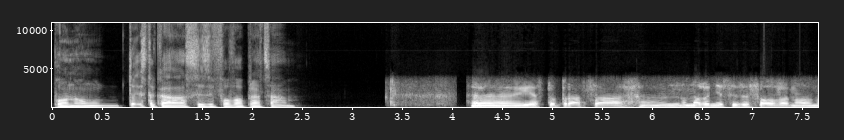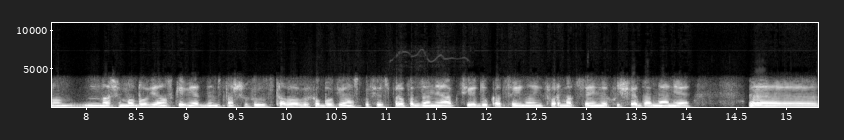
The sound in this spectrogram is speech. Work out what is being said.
płoną. To jest taka syzyfowa praca? E, jest to praca no może nie syzyfowa. No, no, naszym obowiązkiem, jednym z naszych ustawowych obowiązków jest prowadzenie akcji edukacyjno-informacyjnych, uświadamianie e,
